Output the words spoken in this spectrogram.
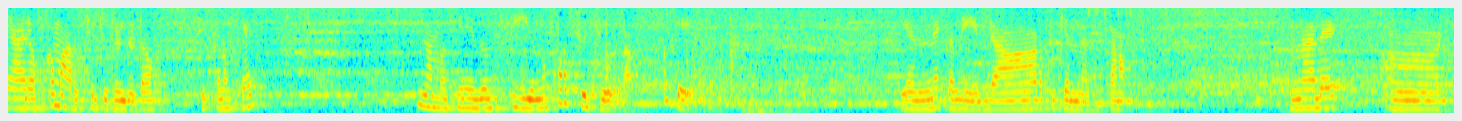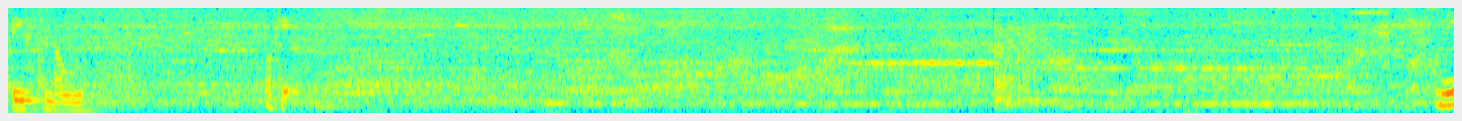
ഞാനൊക്കെ മറിച്ചിട്ടിട്ടുണ്ട് കേട്ടോ ചിക്കനൊക്കെ. നമുക്കിനി ഇതൊന്ന് തീയൊന്ന് കുറച്ച് വെച്ച് കൊടുക്കാം. ഓക്കെ. എണ്ണയൊക്കെ എല്ലായിടത്തേക്ക് നിർത്തണം എന്നാലേ ടേസ്റ്റ് ഉണ്ടാവുള്ളൂ. ഓക്കെ ഇനി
